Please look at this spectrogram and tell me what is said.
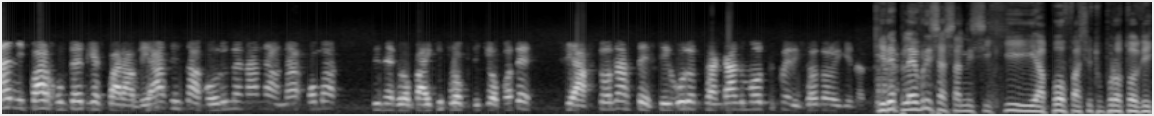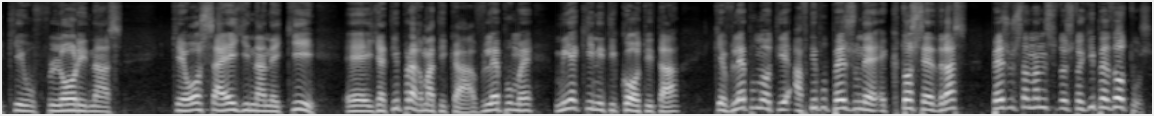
αν υπάρχουν τέτοιες παραβιάσεις να μπορούν να είναι ανάχωμα στην ευρωπαϊκή προοπτική. Οπότε σε αυτό να είστε σίγουροι ότι θα κάνουμε ό,τι περισσότερο γίνεται. Κύριε Πλεύρη, σας ανησυχεί η απόφαση του πρωτοδικείου Φλόρινας και όσα έγιναν εκεί, ε, γιατί πραγματικά βλέπουμε μια κινητικότητα και βλέπουμε ότι αυτοί που παίζουν εκτός έδρας παίζουν σαν να είναι στο, στο γήπεδό τους.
